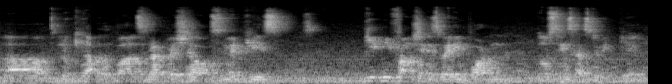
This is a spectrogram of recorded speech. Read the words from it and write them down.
Uh, looking up the pulse, blood pressure, oximetries, kidney function is very important. Those things has to be clear.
